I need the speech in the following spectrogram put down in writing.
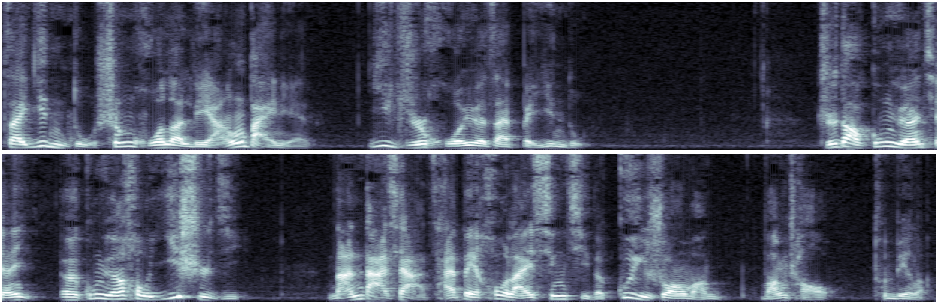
在印度生活了两百年，一直活跃在北印度，直到公元前呃公元后一世纪，南大夏才被后来兴起的贵霜王王朝吞并了。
